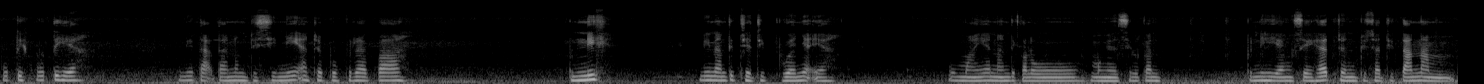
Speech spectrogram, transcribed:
Putih-putih ya ini tak tanam di sini ada beberapa benih. Ini nanti jadi banyak ya. Lumayan nanti kalau menghasilkan benih yang sehat dan bisa ditanam.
